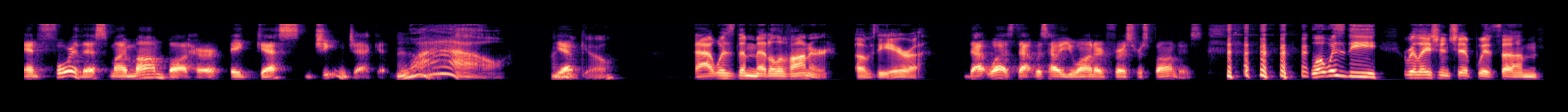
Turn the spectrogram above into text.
And for this, my mom bought her a Guess jean jacket. Wow, There Yep. you go. that was the Medal of Honor of the era. That was that was how you honored first responders. what was the relationship with um,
